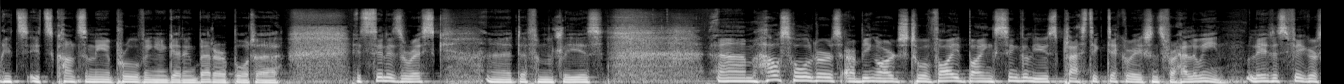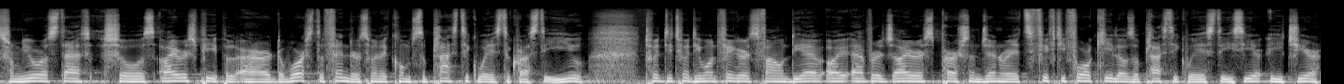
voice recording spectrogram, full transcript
it's it's constantly improving and getting better, but uh, it still is a risk. Uh, definitely is. Um, householders are being urged to avoid buying single-use plastic decorations for Halloween. Latest figures from Eurostat shows Irish people are the worst offenders when it comes to plastic waste across the EU. 2021 figures found the average Irish person generates 54 kilos of plastic waste each year, each year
